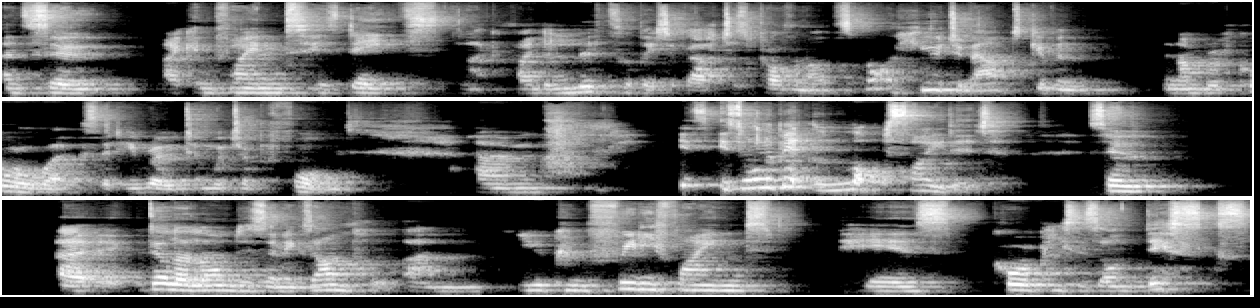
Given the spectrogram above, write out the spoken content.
And so I can find his dates, and I can find a little bit about his provenance, not a huge amount given the number of choral works that he wrote and which are performed. Um, it's, it's, all a bit lopsided. So uh, De Lalande is an example. Um, you can freely find his choral pieces on discs,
